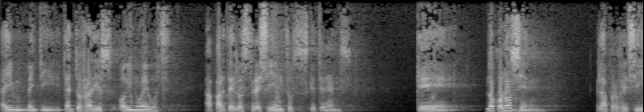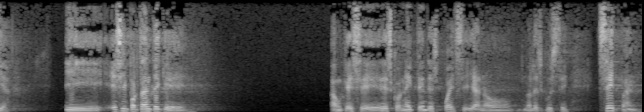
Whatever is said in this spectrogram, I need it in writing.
hay veintitantos radios hoy nuevos, aparte de los trescientos que tenemos, que no conocen la profecía. Y es importante que, aunque se desconecten después y ya no, no les guste, sepan.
